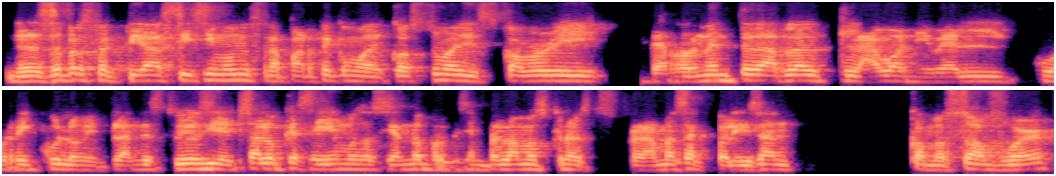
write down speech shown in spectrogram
desde esa perspectiva, sí hicimos nuestra parte como de Customer Discovery, de realmente darle al clavo a nivel currículum y plan de estudios. Y hecho es lo que seguimos haciendo porque siempre hablamos que nuestros programas se actualizan como software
